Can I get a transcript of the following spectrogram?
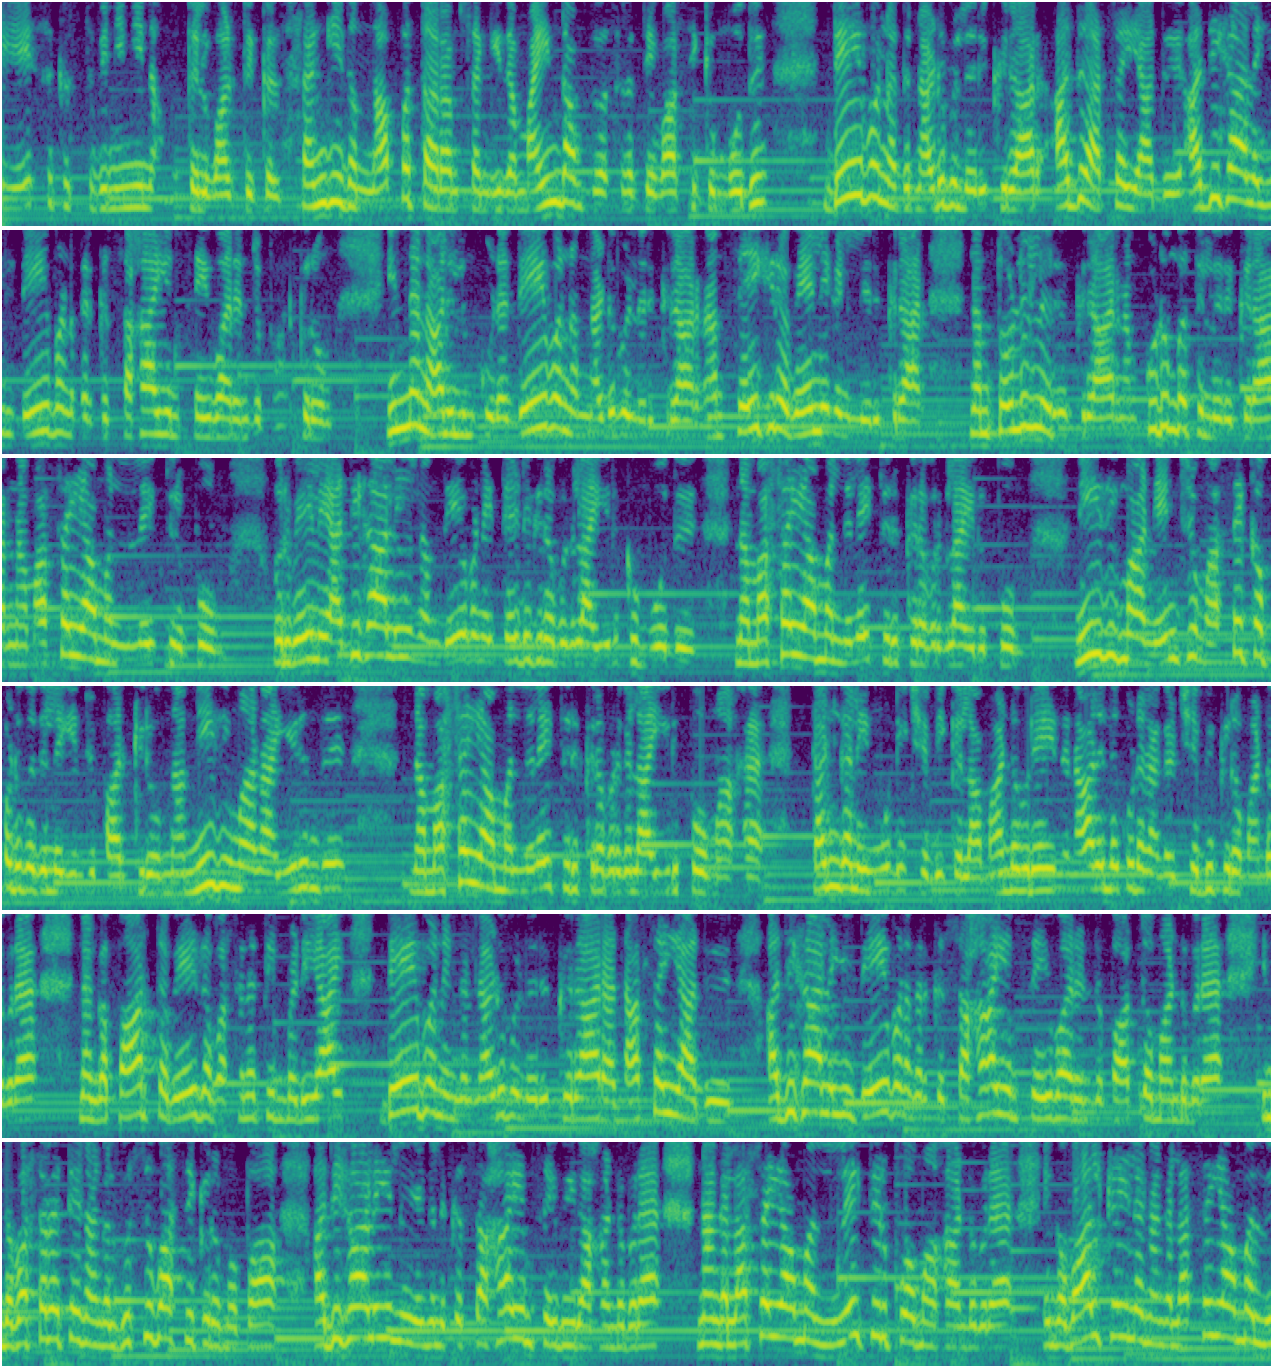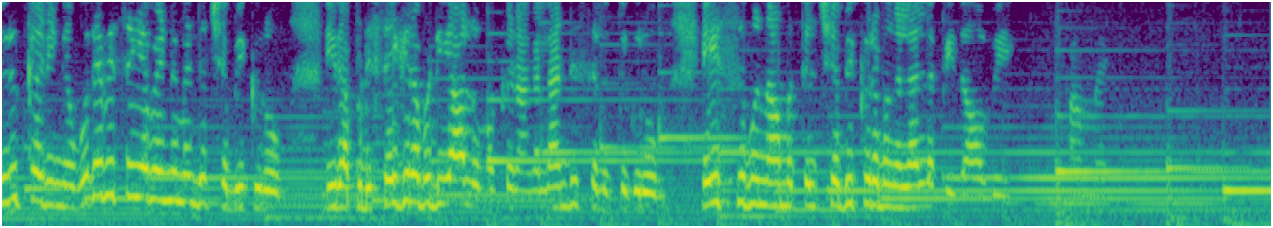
இயேசு கிறிஸ்துவின் இனி நாமத்தில் வாழ்த்துக்கள். சங்கீதம் நாற்பத்தாறாம் சங்கீதம் ஐந்தாம் வசனத்தை வாசிக்கும் போது தேவன் அது நடுவில் இருக்கிறார் அது அசையாது. அதிகாலையில் தேவன் அதற்கு சகாயம் செய்வார் என்று பார்க்கிறோம். இந்த நாளிலும் கூட தேவன் நம் நடுவில் இருக்கிறார். நாம் செய்கிற வேலைகளில் இருக்கிறார். நம் தொழிலில் இருக்கிறார். நம் குடும்பத்தில் இருக்கிறார். நாம் அசையாமல் நிலைத்திருப்போம். ஒருவேளை அதிகாலையில் நம் தேவனை தேடுகிறவர்களாய் இருக்கும்போது நாம் அசையாமல் நிலைத்திருக்கிறவர்களாய் இருப்போம். நீதிமான் என்றும் அசைக்கப்படுவதில்லை என்று பார்க்கிறோம். நாம் நீதிமானாய் இருந்து நாம் அசையாமல் நிலைத்திருக்கிறவர்களாய் இருப்போமாக. கண்களை மூடி செபிக்கலாம். ஆண்டவரே இந்த நாளில கூட நாங்கள் செபிக்கிறோம் ஆண்டவரே. நாங்க பார்த்த வேத வசனத்தின்படியாய் தேவன் எங்கள் நடுவில் இருக்கிறார். அது அசையாது. அதிகாலையில் தேவன் அதற்கு சகாயம் செய்வார் என்று பார்த்தோம் ஆண்டவரே. இந்த வசனத்தை நாங்கள் விசுவாசிக்கிறோம் அப்பா. அதிகாலையில் எங்களுக்கு சகாயம் செய்வீராக ஆண்டவரே. நாங்கள் அசையாமல் நிலைத்திருப்போமாக ஆண்டவரே. எங்க வாழ்க்கையில நாங்கள் அசையாமல் இருக்க நீங்க உதவி செய்ய வேண்டும் என்று செபிக்கிறோம். நீர் அப்படி செய்கிறபடியால் உமக்கு நாங்கள் நன்றி செலுத்துகிறோம். இயேசுவின் நாமத்தில் செபிக்கிறோம் எங்கள் நல்ல பிதாவே. be. Amen.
